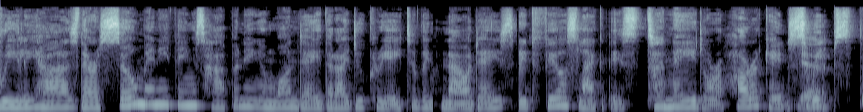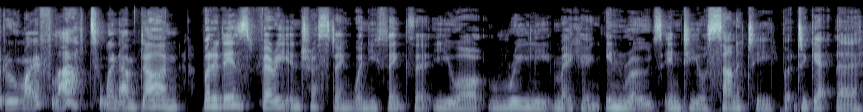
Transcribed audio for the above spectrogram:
really has. There are so many things happening in one day that I do creatively nowadays. It feels like this tornado or a hurricane sweeps through my flat when I'm done. But it is very interesting when you think that you are really making inroads into your sanity, but to get there,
